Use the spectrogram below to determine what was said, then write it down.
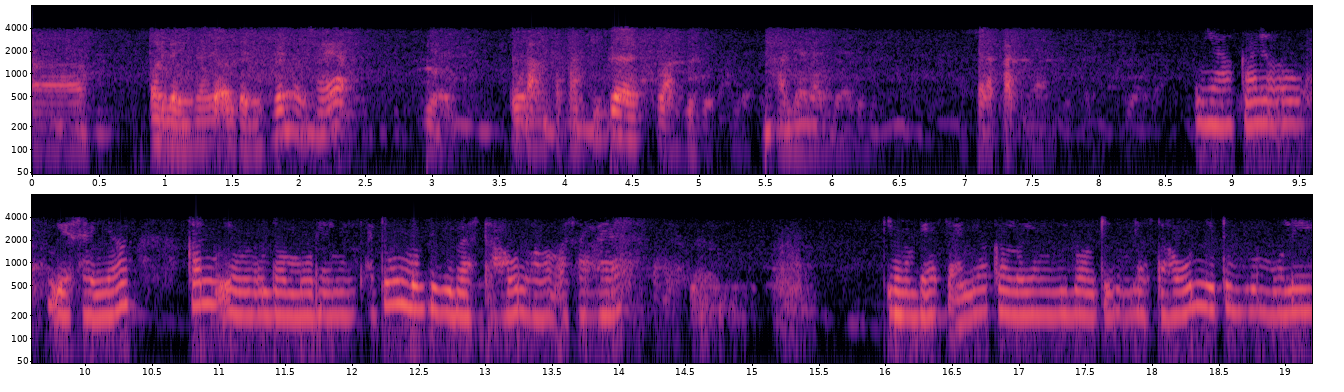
uh, organisasi-organisasi menurut saya ya kurang tepat juga setelah ada kesadaran dari masyarakatnya. Ya kalau biasanya kan yang udah nikah itu umur 17 tahun kalau nggak salah ya. Yang biasanya kalau yang di bawah 17 tahun itu belum boleh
